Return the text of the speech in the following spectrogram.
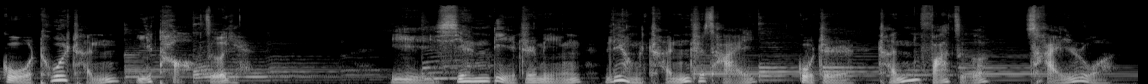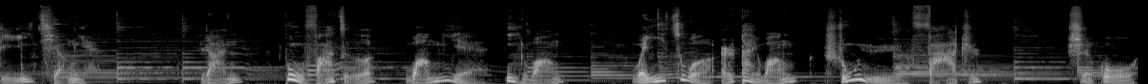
故托臣以讨则也。以先帝之名，量臣之才，故知臣伐则，才弱敌强也。然不伐则，王也亦亡。为坐而待亡，孰与伐之？是故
